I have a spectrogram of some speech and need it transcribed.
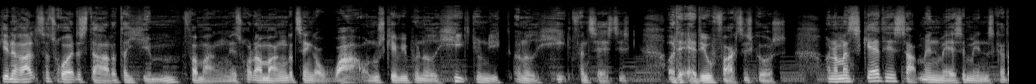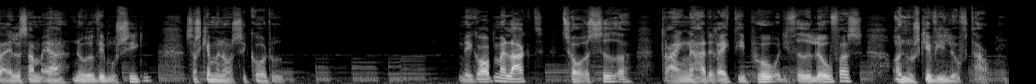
Generelt så tror jeg, det starter derhjemme for mange. Jeg tror, der er mange, der tænker, wow, nu skal vi på noget helt unikt og noget helt fantastisk. Og det er det jo faktisk også. Og når man skal det sammen med en masse mennesker, der alle sammen er noget ved musikken, så skal man også se godt ud. Make-up'en er lagt, tøjet sidder, drengene har det rigtige på og de fede loafers, og nu skal vi i lufthavnen.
